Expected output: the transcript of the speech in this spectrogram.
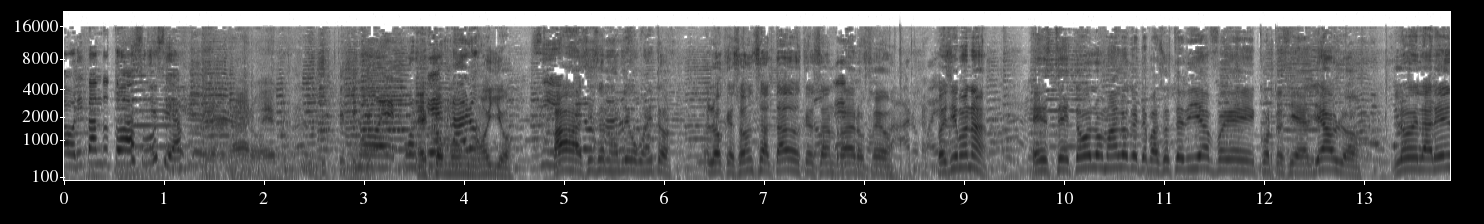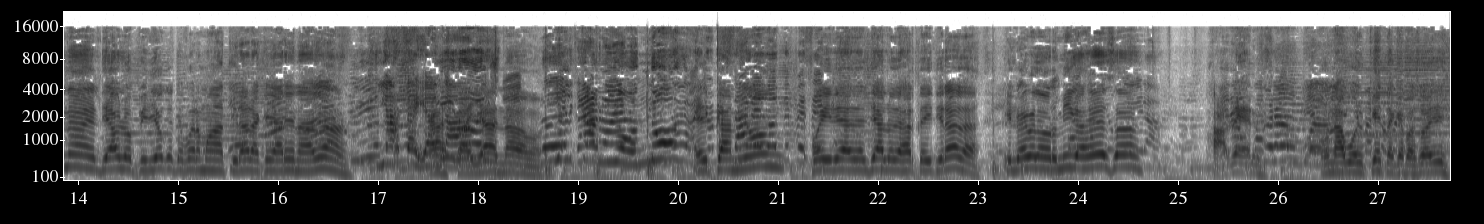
ahorita ando toda sucia. Claro, es. No, eh, ¿por Es qué como raro? un hoyo. Sí, Ah, así son los ombligos bonitos. Los que son saltados, que son raros, son feos. vaya. Pues sí, mona, este, todo lo malo que te pasó este día fue cortesía del diablo. Lo de la arena, el diablo pidió que te fuéramos a tirar aquella arena allá. Y hasta allá Hasta allá andábamos. Y el camión, no. El camión fue idea del diablo dejarte ahí tirada. Y luego las hormigas esas. A ver, una volqueta que pasó ahí.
